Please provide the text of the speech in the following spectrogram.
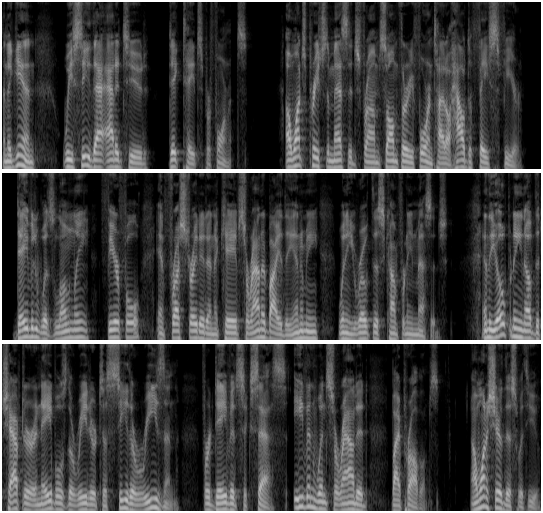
And again, we see that attitude dictates performance. I once preached a message from Psalm 34 entitled How to Face Fear. David was lonely, fearful, and frustrated in a cave surrounded by the enemy when he wrote this comforting message. And the opening of the chapter enables the reader to see the reason for David's success, even when surrounded by problems. I want to share this with you.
